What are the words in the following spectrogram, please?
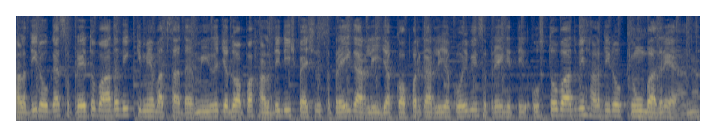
ਹਲਦੀ ਰੋਗ ਹੈ। ਸਪਰੇਅ ਤੋਂ ਬਾਅਦ ਵੀ ਕਿਵੇਂ ਵੱਧ ਸਕਦਾ ਹੈ? ਮੀਨਸ ਜਦੋਂ ਆਪਾਂ ਹਲਦੀ ਦੀ ਸਪੈਸ਼ਲ ਸਪਰੇਅ ਕਰ ਲਈ ਜਾਂ ਕਾਪਰ ਕਰ ਲਈ ਜਾਂ ਕੋਈ ਵੀ ਸਪਰੇਅ ਕੀਤੀ, ਉਸ ਤੋਂ ਬਾਅਦ ਵੀ ਹਲਦੀ ਰੋਗ ਕਿਉਂ ਵੱਧ ਰਿਹਾ ਹੈ ਨਾ?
